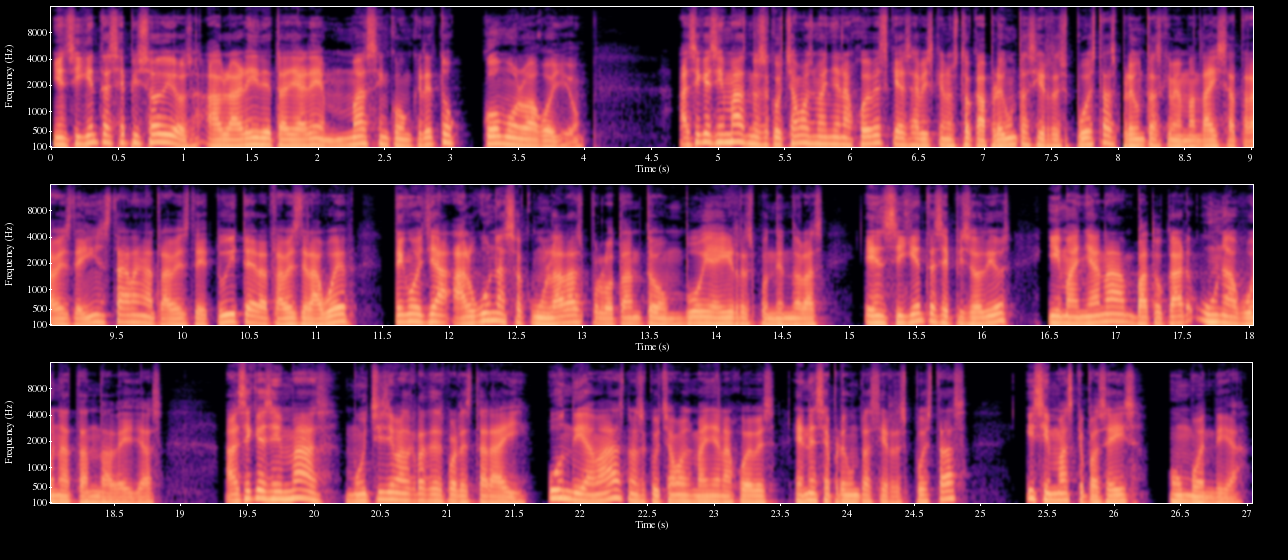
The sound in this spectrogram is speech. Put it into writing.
Y en siguientes episodios hablaré y detallaré más en concreto cómo lo hago yo. Así que sin más, nos escuchamos mañana jueves, que ya sabéis que nos toca preguntas y respuestas, preguntas que me mandáis a través de Instagram, a través de Twitter, a través de la web. Tengo ya algunas acumuladas, por lo tanto voy a ir respondiéndolas en siguientes episodios y mañana va a tocar una buena tanda de ellas. Así que sin más, muchísimas gracias por estar ahí. Un día más, nos escuchamos mañana jueves en ese preguntas y respuestas y sin más que paséis un buen día.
